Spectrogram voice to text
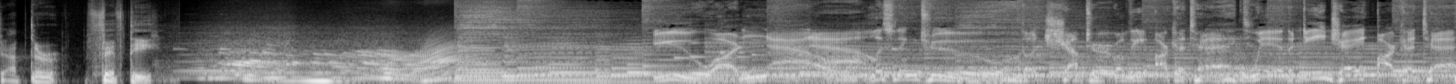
Chapter 50 You are now listening to the chapter of the Architech with DJ Architech.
